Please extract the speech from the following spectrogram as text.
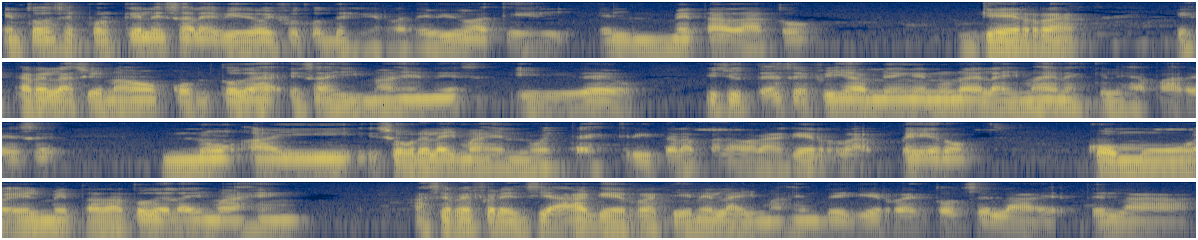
Entonces, ¿por qué les sale video y fotos de guerra? Debido a que el, metadato guerra está relacionado con todas esas imágenes y videos. Y si ustedes se fijan bien en una de las imágenes que les aparece, no hay, sobre la imagen no está escrita la palabra guerra, pero como el metadato de la imagen hace referencia a guerra, tiene la imagen de guerra, entonces la, la,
